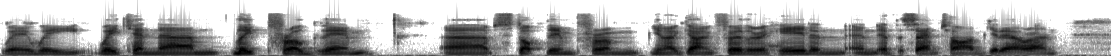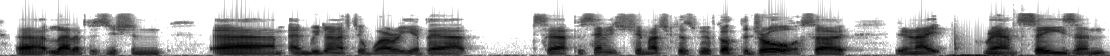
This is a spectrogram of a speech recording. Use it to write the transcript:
where we we can um, leapfrog them, uh, stop them from you know going further ahead, and, and at the same time get our own uh, ladder position, um, and we don't have to worry about uh, percentage too much because we've got the draw. So in an eight round season,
